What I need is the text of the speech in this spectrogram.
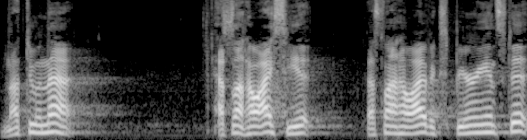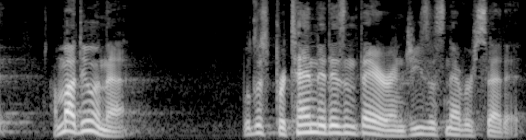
I'm not doing that. That's not how I see it. That's not how I've experienced it. I'm not doing that. We'll just pretend it isn't there and Jesus never said it.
